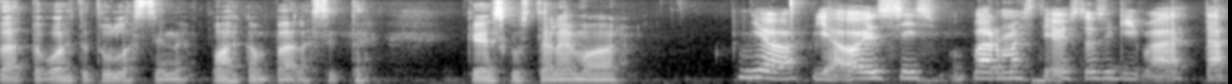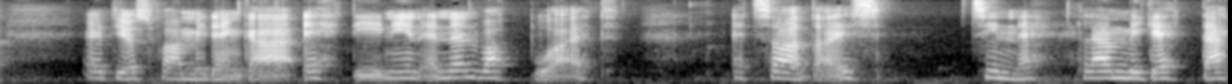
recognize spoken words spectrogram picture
6.3., että voitte tulla sinne paikan päälle sitten keskustelemaan. Joo, ja olisi siis varmasti olisi tosi kiva, että, että jos vaan mitenkään ehtii, niin ennen vappua, että, että saataisiin sinne lämmikettä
